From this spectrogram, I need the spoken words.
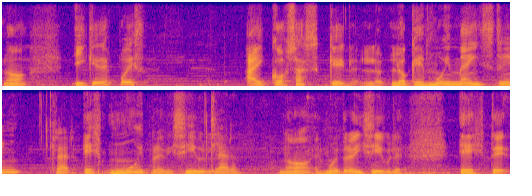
¿no? Y que después hay cosas que lo, lo que es muy mainstream Claro. es muy previsible. Claro. ¿No? Es muy previsible. Este.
